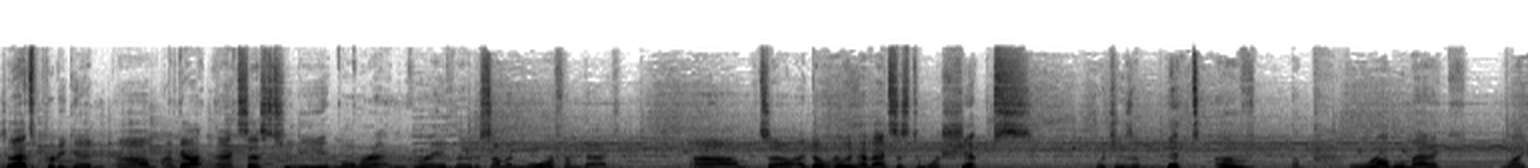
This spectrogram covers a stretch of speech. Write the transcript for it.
So that's pretty good. Um, I've got access to the Momorat Grave, though, to summon more from deck. Um, so I don't really have access to more ships, which is a bit of a problematic, like,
